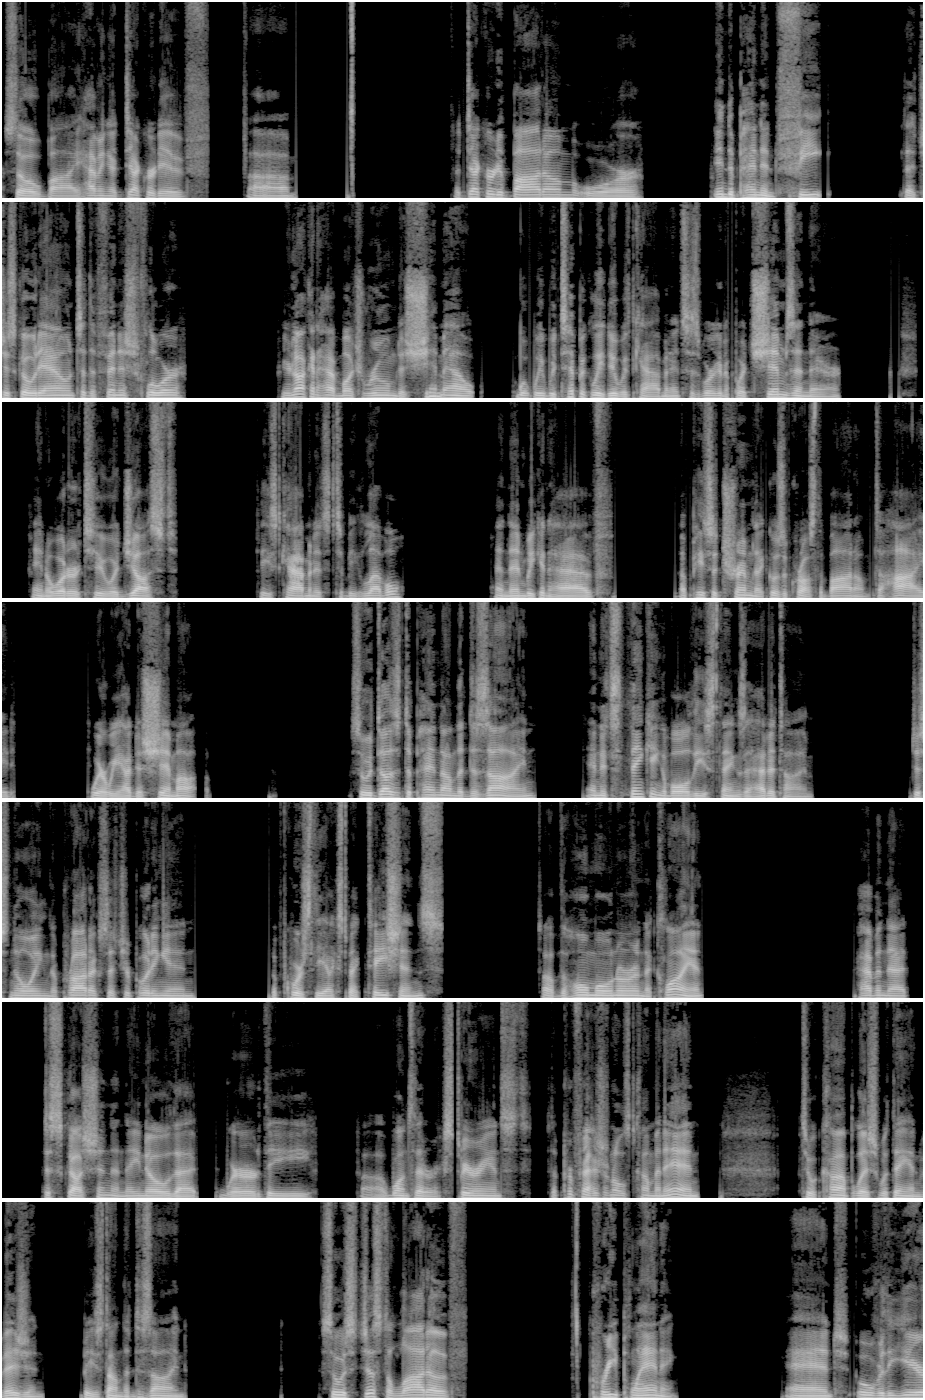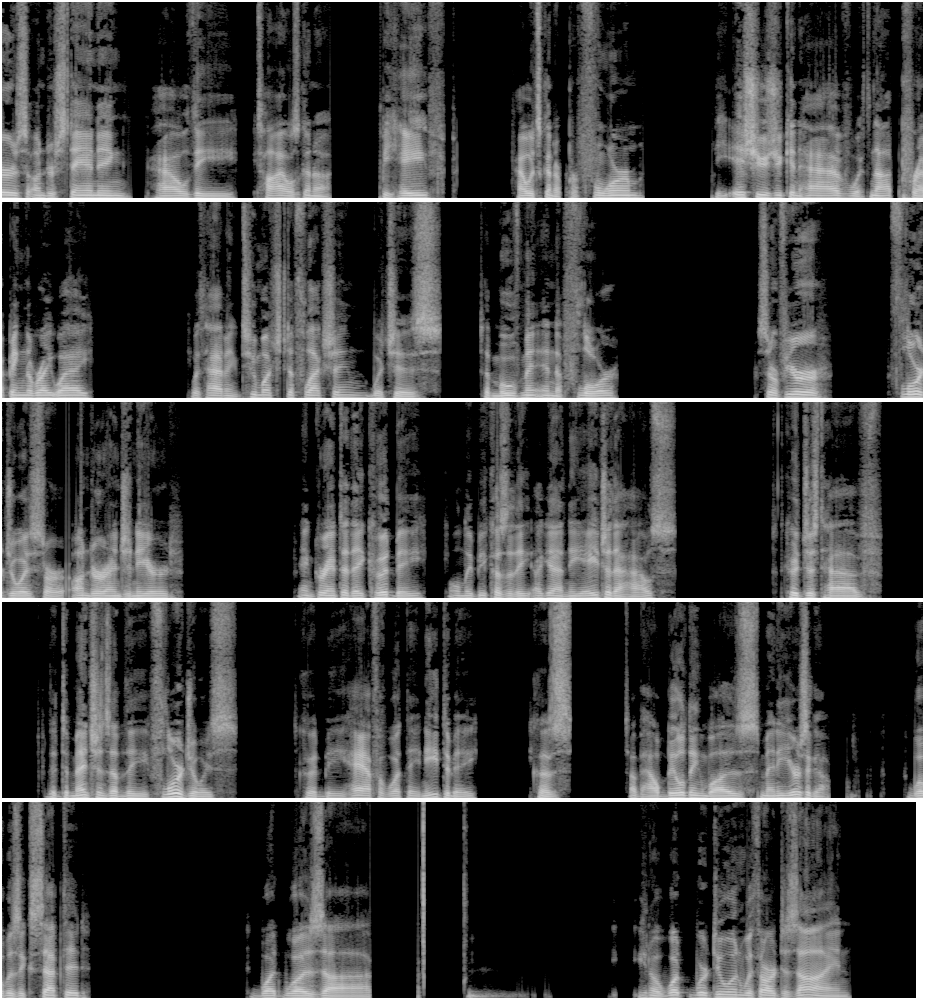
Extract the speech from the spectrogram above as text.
So by having a decorative um, a decorative bottom or independent feet that just go down to the finished floor, you're not going to have much room to shim out. What we would typically do with cabinets is we're going to put shims in there in order to adjust these cabinets to be level. And then we can have a piece of trim that goes across the bottom to hide where we had to shim up. So it does depend on the design, and it's thinking of all these things ahead of time. Just knowing the products that you're putting in, of course, the expectations of the homeowner and the client, having that discussion, and they know that we're the uh, ones that are experienced, the professionals coming in to accomplish what they envision based on the design. So it's just a lot of pre planning. And over the years, understanding how the tile is going to behave, how it's going to perform, the issues you can have with not prepping the right way, with having too much deflection, which is the movement in the floor. So if your floor joists are under engineered, and granted they could be only because of the again the age of the house could just have the dimensions of the floor joists could be half of what they need to be because of how building was many years ago. What was accepted, what was, uh, you know, what we're doing with our design,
